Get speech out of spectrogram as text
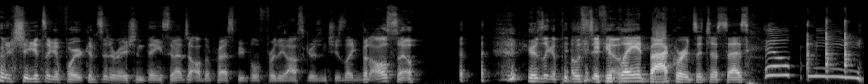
Like, she gets like a for your consideration thing sent out to all the press people for the Oscars, and she's like, but also, here's like a post. if you play it backwards, it just says, Help me.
